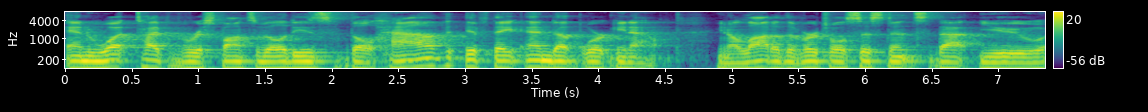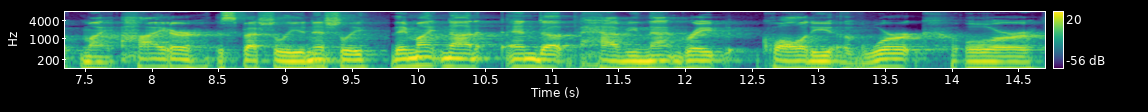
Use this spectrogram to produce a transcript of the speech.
and what type of responsibilities they'll have if they end up working out. You know, a lot of the virtual assistants that you might hire, especially initially, they might not end up having that great quality of work or,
